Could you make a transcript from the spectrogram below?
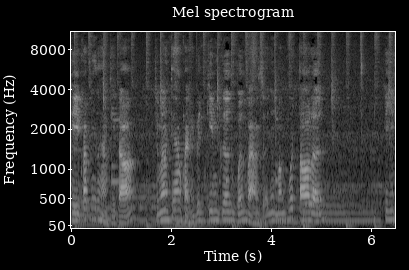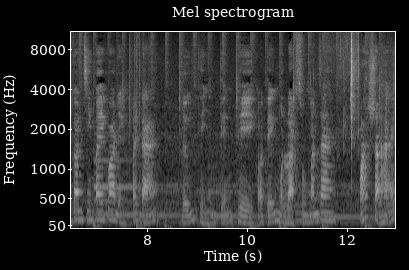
Khi quắp những tảng thịt đó, chúng mang theo khoảng viên kim cương vướng vào giữa những móng vuốt to lớn. Khi những con chim bay qua đỉnh vách đá, đứng thì những tiếng thì có tiếng một loạt súng bắn ra. Quá sợ hãi,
